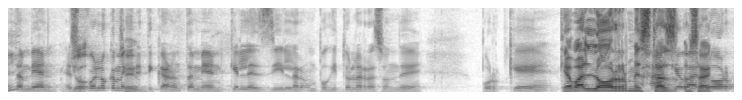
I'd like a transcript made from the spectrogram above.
¿Sí? también. Eso Yo- fue lo que me sí. criticaron también, que les di la- un poquito la razón de por qué... ¿Qué valor me Ajá, estás...? qué o sea, valor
